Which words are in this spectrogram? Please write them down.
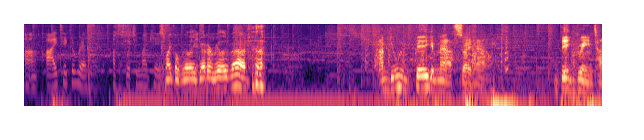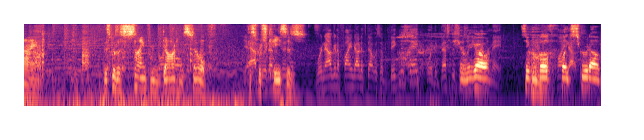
Uh-uh. I take the risk. of switching my case. This might go really for this good or really bad. I'm doing big maths right now. Big brain time. This was a sign from God himself. You To happy switch cases. We're now going to find out if that was a big mistake or the best decision Here decision we you go. ever made. See if we Hmm. both like out. screwed up.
